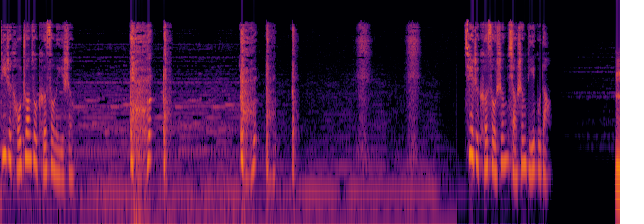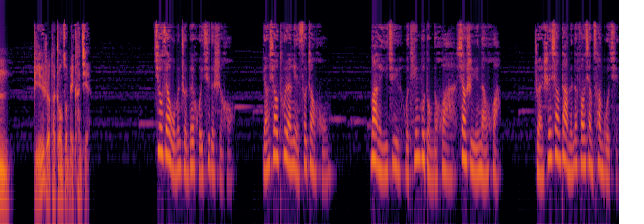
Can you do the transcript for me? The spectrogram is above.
低着头装作咳嗽了一声，借着咳嗽声小声嘀咕道：“，别惹他装作没看见。”就在我们准备回去的时候，杨潇突然脸色涨红，骂了一句我听不懂的话，像是云南话。转身向大门的方向窜过去，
